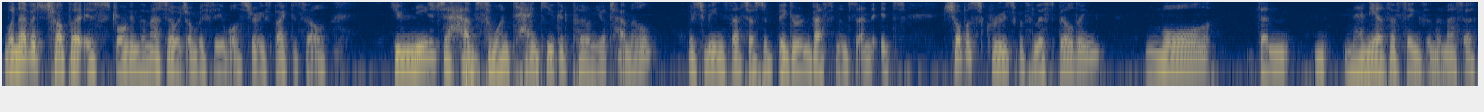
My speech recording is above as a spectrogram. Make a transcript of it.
whenever Chopper is strong in the meta, which obviously it was during Spectre Cell, you needed to have someone tanky you could put on your terminal, which means that's just a bigger investment, and it Chopper screws with list building more than many other things in the meta,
